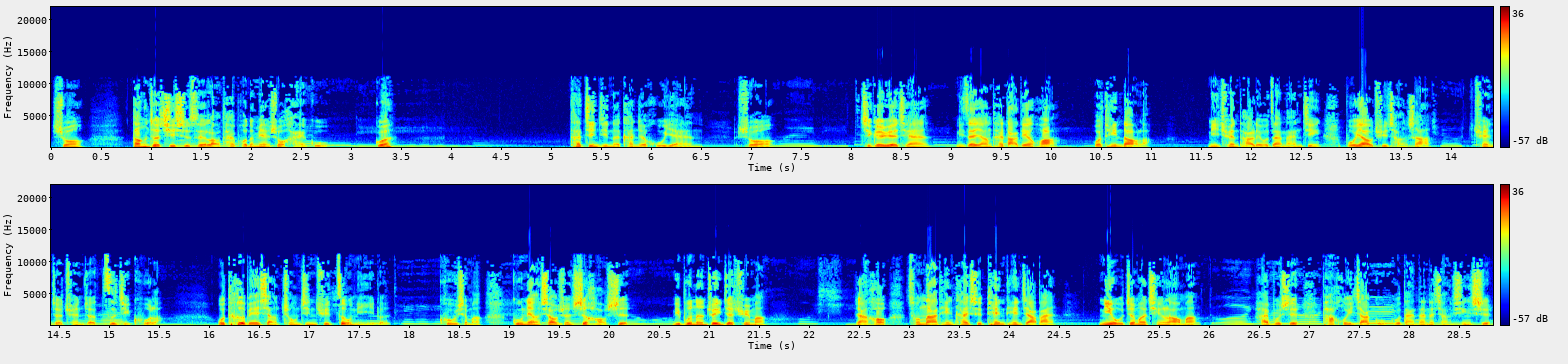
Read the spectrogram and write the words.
说。当着七十岁老太婆的面说骸骨，滚！他静静的看着胡言，说：“几个月前你在阳台打电话，我听到了。你劝他留在南京，不要去长沙。劝着劝着自己哭了。我特别想冲进去揍你一顿。哭什么？姑娘孝顺是好事，你不能追着去吗？然后从那天开始天天加班，你有这么勤劳吗？还不是怕回家孤孤单单的想心事。”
